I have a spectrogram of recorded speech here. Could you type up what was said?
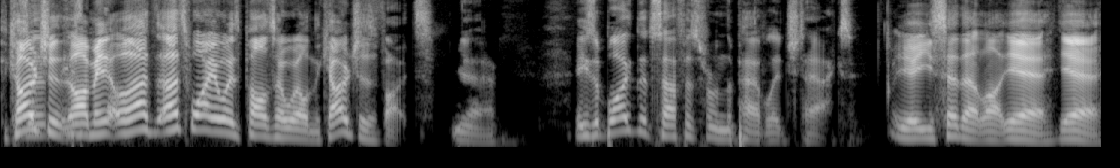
the coaches, is- I mean, well, that's, that's why he always polls so well in the coaches' votes. Yeah. He's a bloke that suffers from the Pavlich tax. Yeah, you said that like, yeah, yeah.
